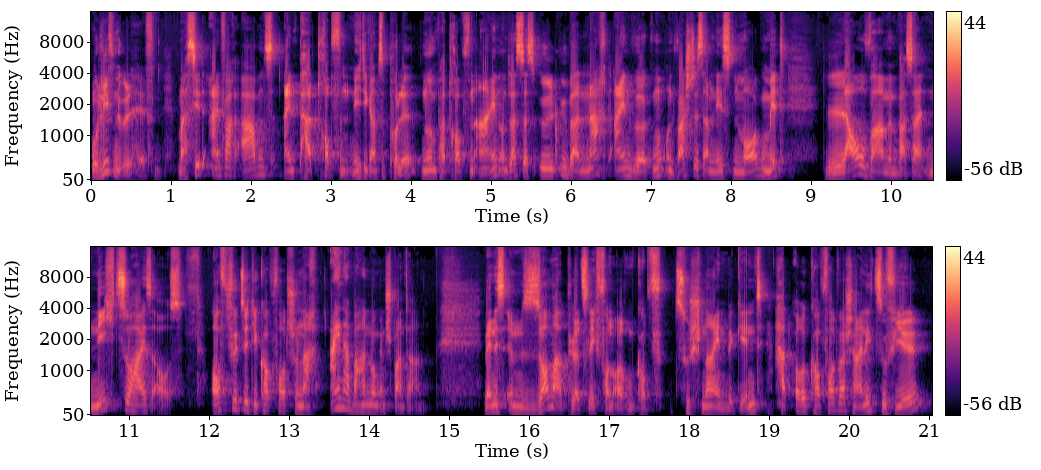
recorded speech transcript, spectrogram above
Olivenöl helfen. Massiert einfach abends ein paar Tropfen, nicht die ganze Pulle, nur ein paar Tropfen ein und lasst das Öl über Nacht einwirken und wascht es am nächsten Morgen mit lauwarmem Wasser, nicht zu heiß aus. Oft fühlt sich die Kopfhaut schon nach einer Behandlung entspannter an. Wenn es im Sommer plötzlich von eurem Kopf zu schneien beginnt, hat eure Kopfhaut wahrscheinlich zu viel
